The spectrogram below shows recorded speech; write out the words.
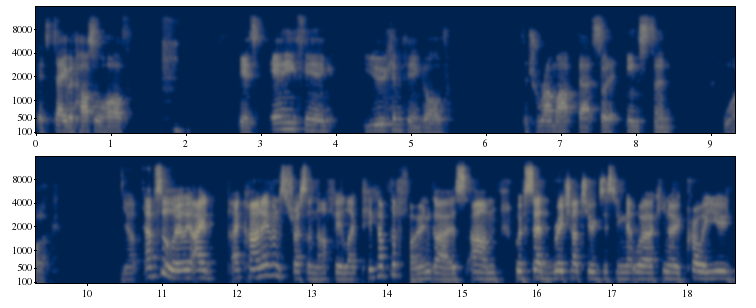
it's David Hasselhoff, it's anything you can think of to drum up that sort of instant work. Yeah, absolutely. I I can't even stress enough here. Like, pick up the phone, guys. Um, we've said reach out to your existing network. You know, Crow, you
